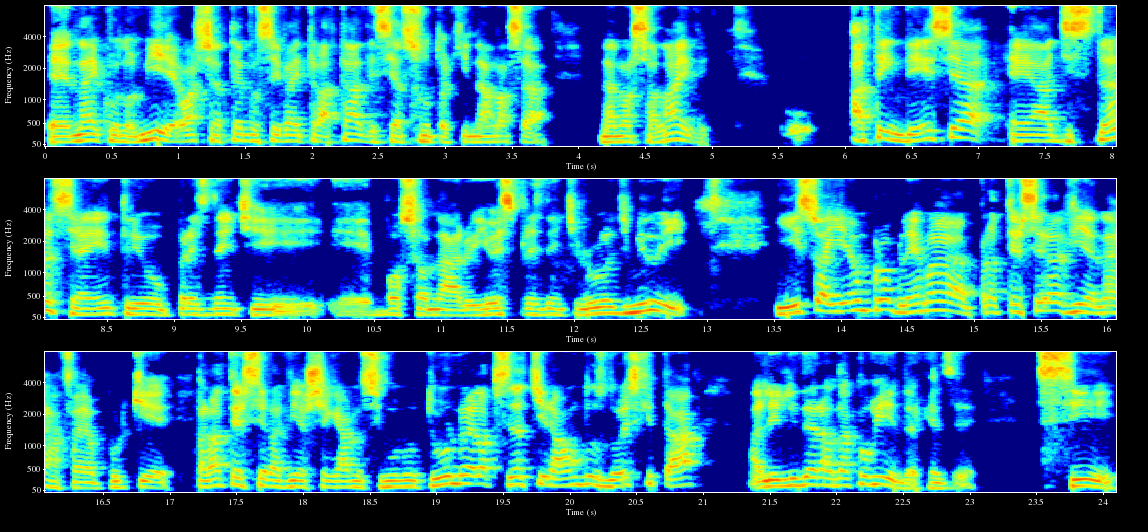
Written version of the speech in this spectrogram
é, na economia, eu acho que até você vai tratar desse assunto aqui na nossa, na nossa live, a tendência é a distância entre o presidente eh, Bolsonaro e o ex-presidente Lula diminuir. E isso aí é um problema para a terceira via, né, Rafael? Porque para a terceira via chegar no segundo turno, ela precisa tirar um dos dois que está ali liderando a corrida. Quer dizer, se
